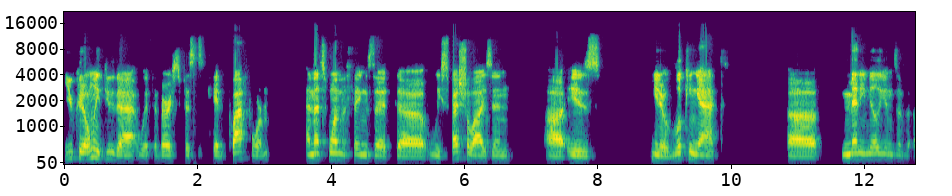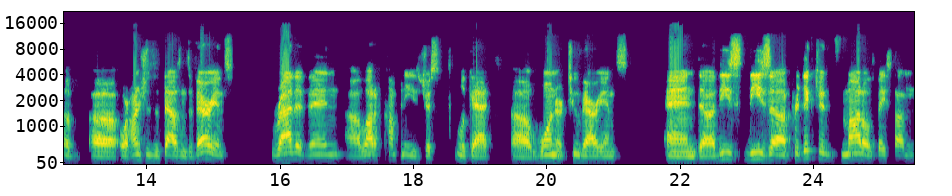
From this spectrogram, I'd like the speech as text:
You could only do that with a very sophisticated platform and that's one of the things that uh, we specialize in uh, is you know looking at uh, many millions of, of uh, or hundreds of thousands of variants rather than a lot of companies just look at uh, one or two variants and uh, these these prediction models based on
